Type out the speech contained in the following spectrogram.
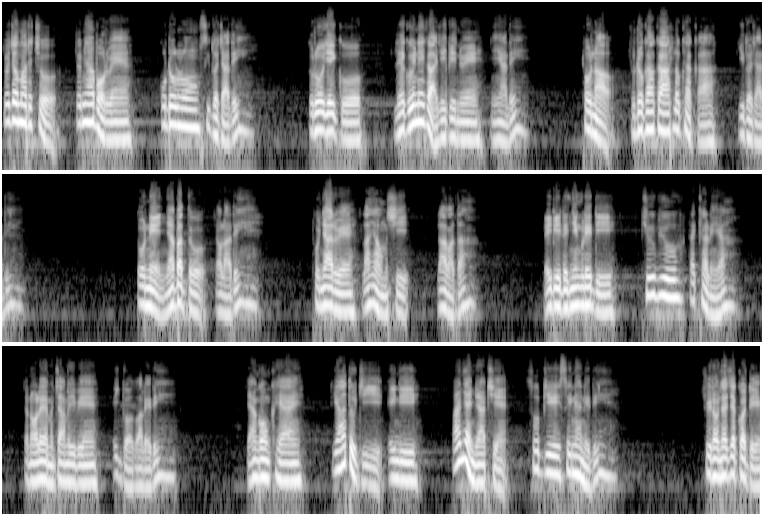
ကြောကြောင့်သားတချို့ကျွမ်းများပေါ်တွင်ကိုတုံးလုံးစီးသွားကြသည်သူတို့ရိတ်ကိုလက်ကွင်းထဲကရိတ်ပြင်းတွင်မြင်ရသည်ထို့နောက်ဂျူဒိုကာကာလှုပ်ခတ်ကာပြီးသွားကြသည်တို့နှင့်ညဘက်သို့ရောက်လာသည်ထိုညတွင်လာရောက်မရှိလာပါတာလေပြေလက်ညင်းကလေးသည်ဖြူးဖြူးတိုက်ခတ်လျင်ရာကျွန်တော်လည်းမကြမိပင်အိပ်ပေါ်သွားလေသည်ရန်ကုန်ခရိုင်တရားသူကြီးအိမ်ဒီပန်းညံများဖြင့်စိုးပြေစိတ်နှံ့နေသည် ရွှေတောင်ကြားရက်ကွက်တယ်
